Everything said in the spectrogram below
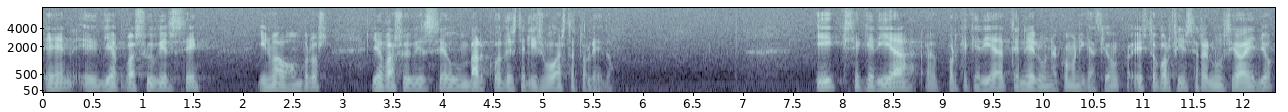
en, eh, llegó a subirse, y no a hombros, llegó a subirse un barco desde Lisboa hasta Toledo y se quería, eh, porque quería tener una comunicación, esto por fin se renunció a ello,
